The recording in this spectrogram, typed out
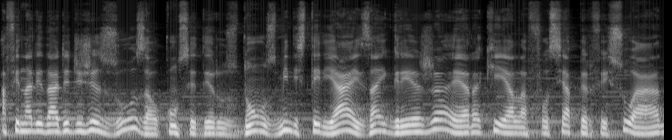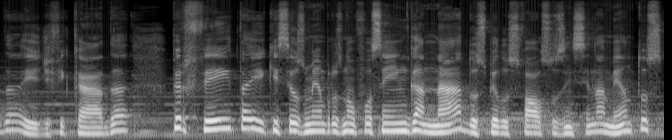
A finalidade de Jesus ao conceder os dons ministeriais à igreja era que ela fosse aperfeiçoada, edificada, perfeita e que seus membros não fossem enganados pelos falsos ensinamentos,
